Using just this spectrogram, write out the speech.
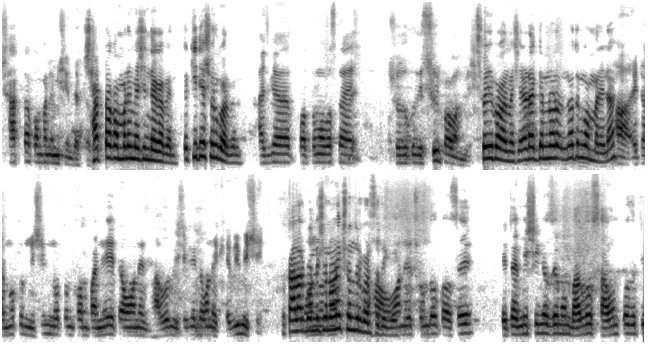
সাতটা কোম্পানি মেশিন। ষাটটা কোম্পানির মেশিন দেখাবেন। তো কি দিয়ে শুরু করবেন? আজকে প্রথম অবস্থায় শুরু করি সুই পাওয়ার মেশিন সুই পাওয়ার মেশিন এটা একদম নতুন কোম্পানি না? হ্যাঁ এটা নতুন মেশিন নতুন কোম্পানি এটা অনেক ভালো মেশিন এটা অনেক হেভি মেশিন তো কালার কন্ডিশন অনেক সুন্দর করছে দেখি। হ্যাঁ, অনেক সুন্দর করছে। এটা মেশিন এর যেমন ভালো সাউন্ড কোয়ালিটি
